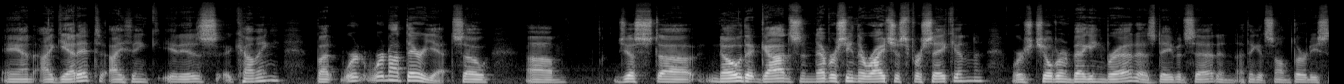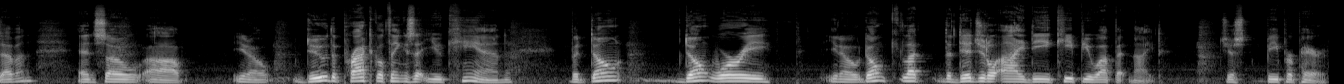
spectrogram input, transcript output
and I get it. I think it is coming, but we're, we're not there yet. So um, just uh, know that God's never seen the righteous forsaken or his children begging bread, as David said, and I think it's Psalm 37. And so uh, you know, do the practical things that you can, but don't don't worry, you know, don't let the digital ID keep you up at night. Just be prepared.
